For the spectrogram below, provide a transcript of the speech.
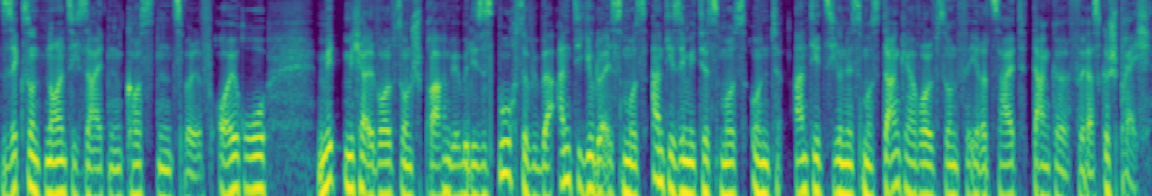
96 Seiten kosten 12 Euro. Mit Michael Wolfsohn sprachen wir über dieses Buch sowie über Antijudaismus, Antisemitismus und Antizionismus. Danke, Herr Wolfsohn, für Ihre Zeit. Danke für das Gespräch.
